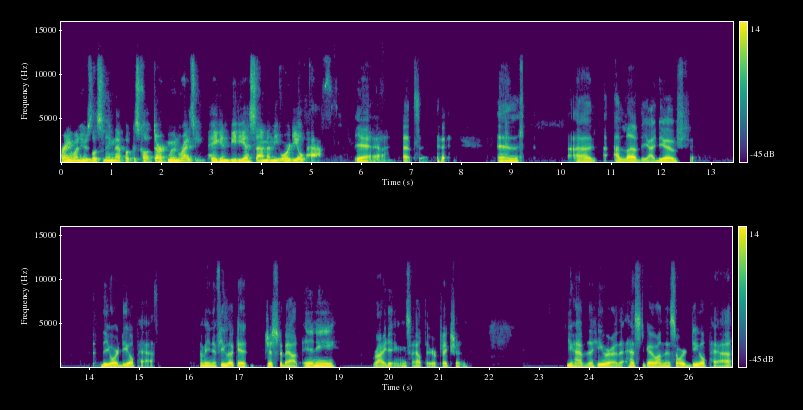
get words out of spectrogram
for anyone who's listening, that book is called Dark Moon Rising Pagan BDSM and the Ordeal Path. Yeah, that's it. and I, I love the idea of the ordeal path. I mean, if you look at just about any writings out there, fiction, you have the hero that has to go on this ordeal path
